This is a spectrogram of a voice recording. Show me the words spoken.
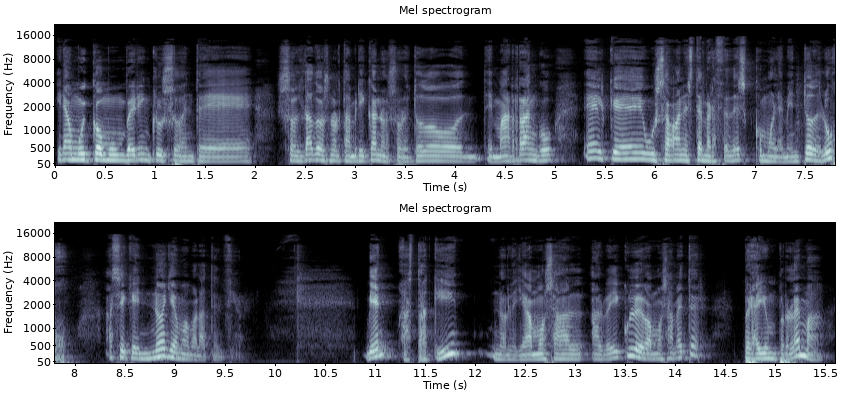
era muy común ver incluso entre soldados norteamericanos, sobre todo de más rango, el que usaban este Mercedes como elemento de lujo, así que no llamaba la atención. Bien, hasta aquí nos le llevamos al, vehículo y le vamos a meter. Pero hay un problema.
